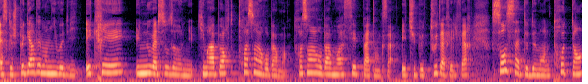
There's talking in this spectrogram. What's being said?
est-ce que je peux garder mon niveau de vie et créer une nouvelle source de revenus qui me rapporte 300 euros par mois? 300 euros par mois, c'est pas tant que ça. Et tu peux tout à fait le faire sans que ça te demande trop de temps,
